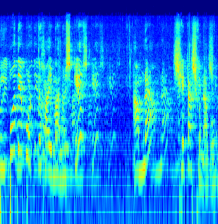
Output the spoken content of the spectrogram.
বিপদে পড়তে হয় মানুষকে, আমরা সেটা শোনাবো।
